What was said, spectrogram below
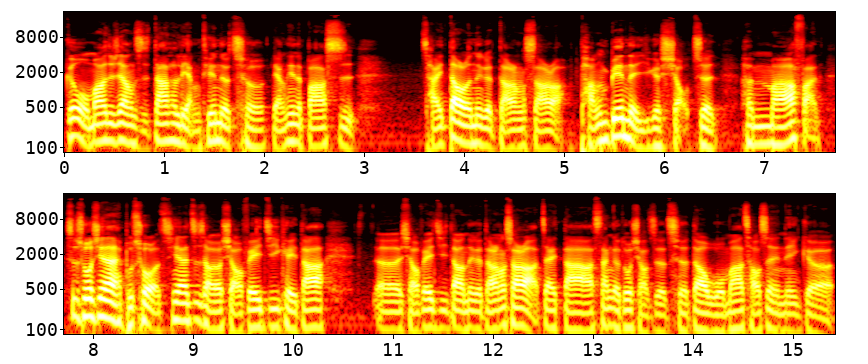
跟我妈就这样子搭了两天的车，两天的巴士，才到了那个达朗萨拉旁边的一个小镇。很麻烦，是说现在还不错了，现在至少有小飞机可以搭，呃，小飞机到那个达拉沙拉，再搭三个多小时的车到我妈朝圣的那个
